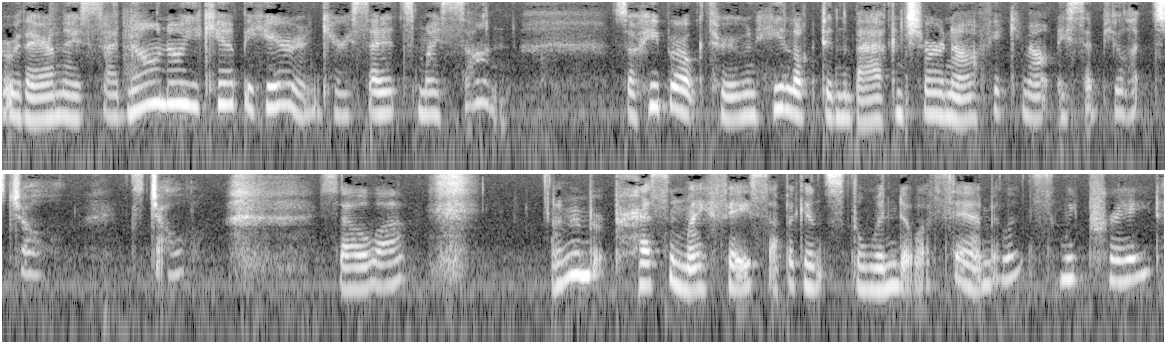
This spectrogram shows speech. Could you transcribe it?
were there, and they said, "No, no, you can't be here." And Gary said, "It's my son." So he broke through and he looked in the back, and sure enough, he came out and he said, Beulah, it's Joel. It's Joel. So uh, I remember pressing my face up against the window of the ambulance, and we prayed.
